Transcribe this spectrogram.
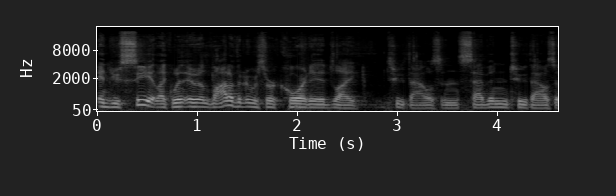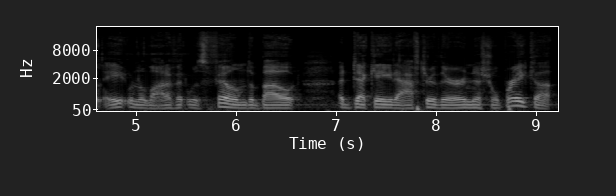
and you see it, like when it, a lot of it was recorded like 2007, 2008, when a lot of it was filmed about a decade after their initial breakup,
